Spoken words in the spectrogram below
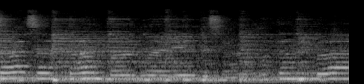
Nagsasaktan pag may kasama kami ba?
